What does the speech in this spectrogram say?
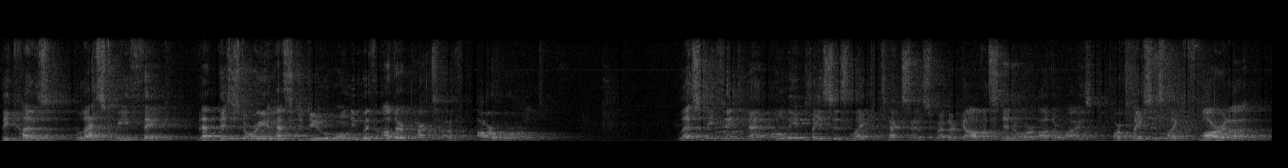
Because lest we think that this story has to do only with other parts of our world, Lest we think that only places like Texas, whether Galveston or otherwise, or places like Florida,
